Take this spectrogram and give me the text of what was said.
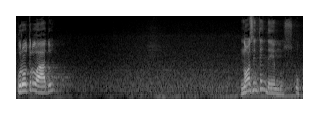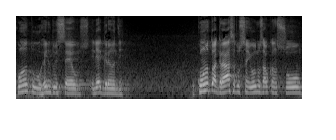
Por outro lado, nós entendemos o quanto o reino dos céus ele é grande, o quanto a graça do Senhor nos alcançou,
